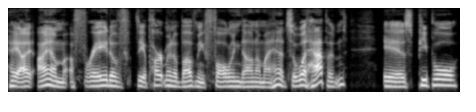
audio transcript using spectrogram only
Hey, I, I am afraid of the apartment above me falling down on my head. So what happened is people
